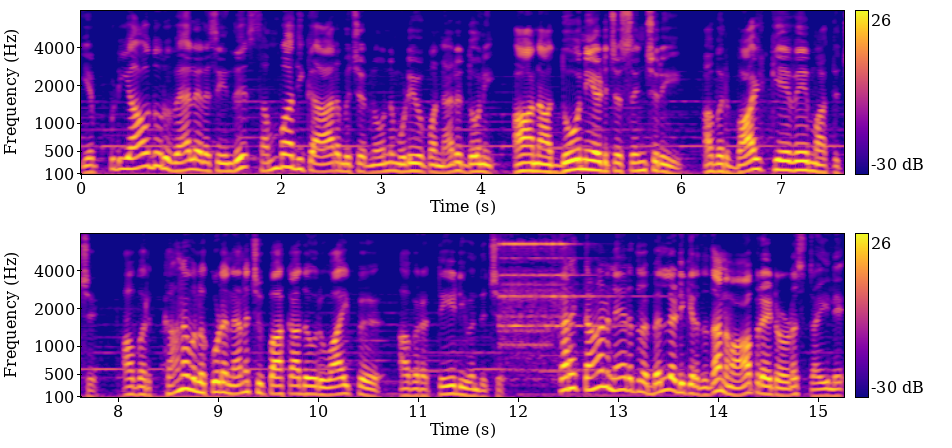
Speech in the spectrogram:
எப்படியாவது ஒரு வேலையில சேர்ந்து சம்பாதிக்க ஆரம்பிச்சிடணும்னு முடிவு பண்ணாரு தோனி. ஆனா தோனி அடிச்ச செஞ்சுரி அவர் வாழ்க்கையவே மாத்துச்சு. அவர் கனவுல கூட நினைச்சு பார்க்காத ஒரு வாய்ப்பு அவரை தேடி வந்துச்சு. கரெக்டான நேரத்துல பெல் அடிக்கிறது தான் நம்ம ஆபரேட்டரோட ஸ்டைலே.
